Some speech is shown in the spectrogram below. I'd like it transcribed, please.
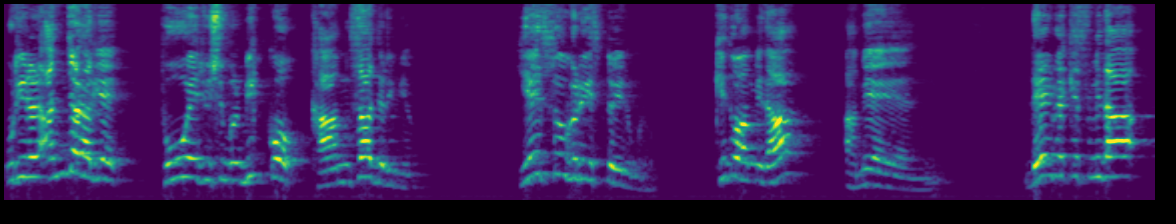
우리를 안전하게 보호해 주심을 믿고 감사드리며 예수 그리스도 이름으로 기도합니다. 아멘. 내일 뵙겠습니다.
